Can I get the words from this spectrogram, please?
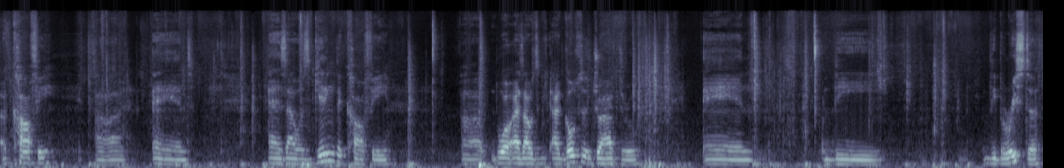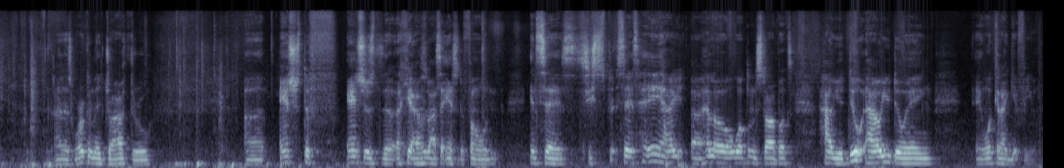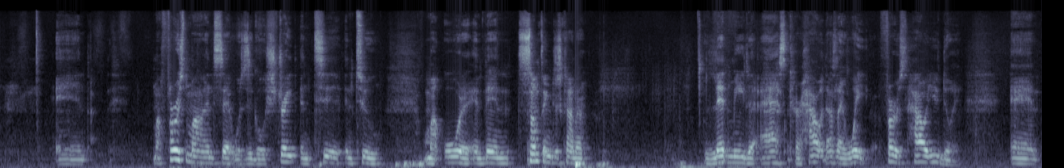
a coffee, uh, and as I was getting the coffee, uh, well, as I was I go to the drive-through, and the the barista uh, that's working the drive-through uh, answers the answers the okay I was about to answer the phone and says she says hey how you, uh, hello welcome to Starbucks. How you do how are you doing? And what can I get for you? And my first mindset was to go straight into into my order. And then something just kind of led me to ask her how I was like wait first how are you doing and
